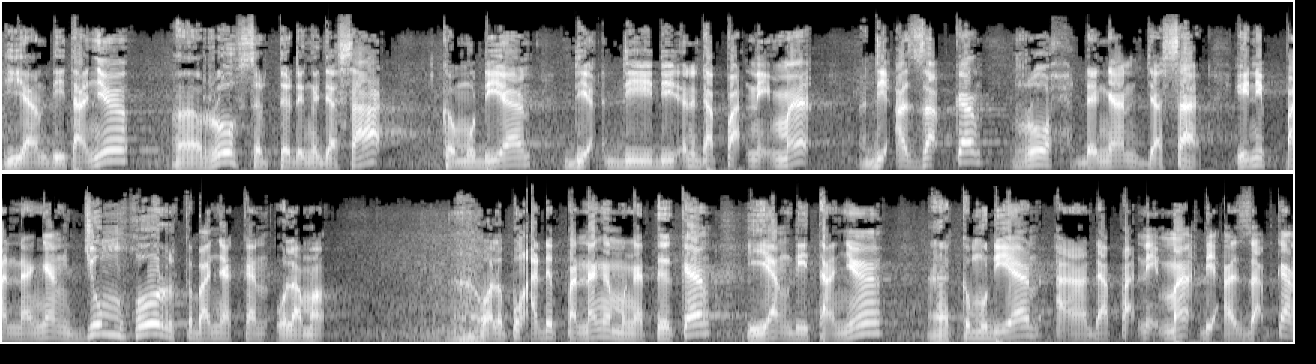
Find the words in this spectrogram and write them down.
yang ditanya uh, ruh serta dengan jasad kemudian di, di, di, dapat nikmat diazabkan ruh dengan jasad. Ini pandangan jumhur kebanyakan ulama. Walaupun ada pandangan mengatakan yang ditanya Ha, kemudian ha, dapat nikmat diazabkan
